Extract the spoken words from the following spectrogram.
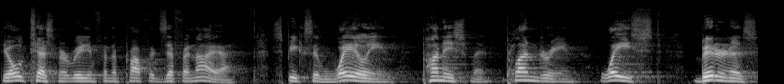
The Old Testament reading from the prophet Zephaniah speaks of wailing, punishment, plundering, waste, bitterness,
